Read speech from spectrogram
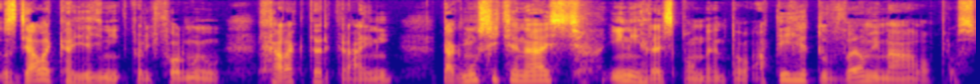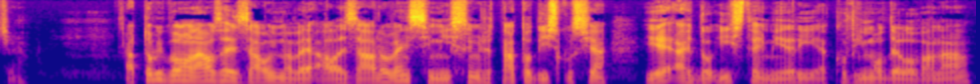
zďaleka jediní, ktorí formujú charakter krajiny, tak musíte nájsť iných respondentov a tých je tu veľmi málo proste. A to by bolo naozaj zaujímavé, ale zároveň si myslím, že táto diskusia je aj do istej miery ako vymodelovaná,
